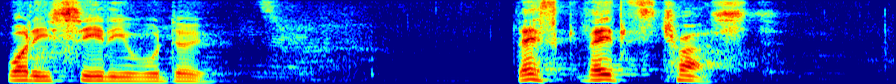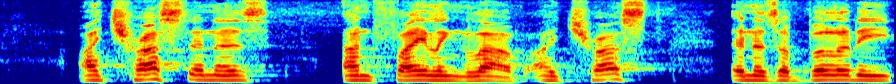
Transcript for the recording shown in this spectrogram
what He said He will do. That's, that's trust. I trust in his unfailing love. I trust in his ability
